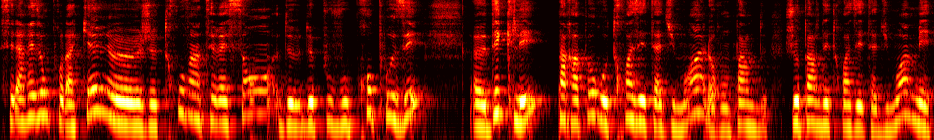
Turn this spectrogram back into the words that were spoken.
C'est la raison pour laquelle euh, je trouve intéressant de vous proposer euh, des clés par rapport aux trois états du mois. Alors on parle je parle des trois états du mois, mais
